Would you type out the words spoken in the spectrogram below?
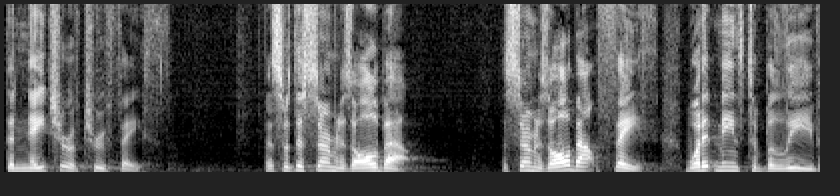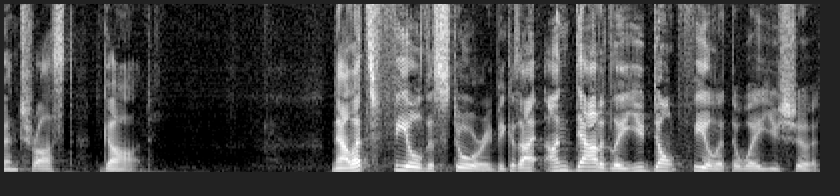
the nature of true faith. That's what this sermon is all about. This sermon is all about faith, what it means to believe and trust God. Now let's feel the story because I undoubtedly you don't feel it the way you should.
